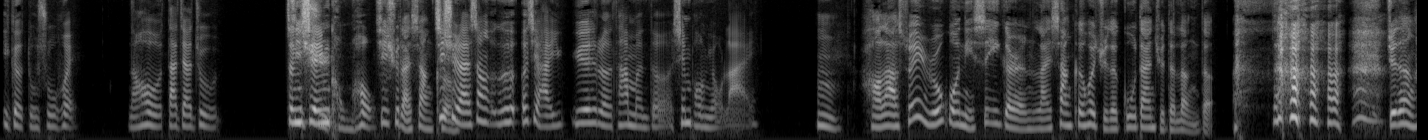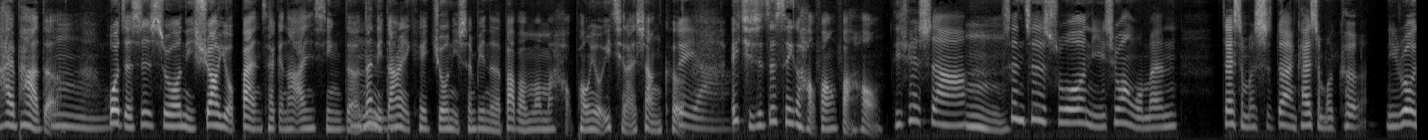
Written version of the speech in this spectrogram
一个读书会，然后大家就争先恐后继续来上课，继续来上，而而且还约了他们的新朋友来。嗯，好啦，所以如果你是一个人来上课，会觉得孤单、觉得冷的。觉得很害怕的，嗯，或者是说你需要有伴才感到安心的，嗯，那你当然也可以揪你身边的爸爸妈妈、好朋友一起来上课。对呀，哎，其实这是一个好方法哈。的确是啊，嗯，甚至说你希望我们在什么时段开什么课，你若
